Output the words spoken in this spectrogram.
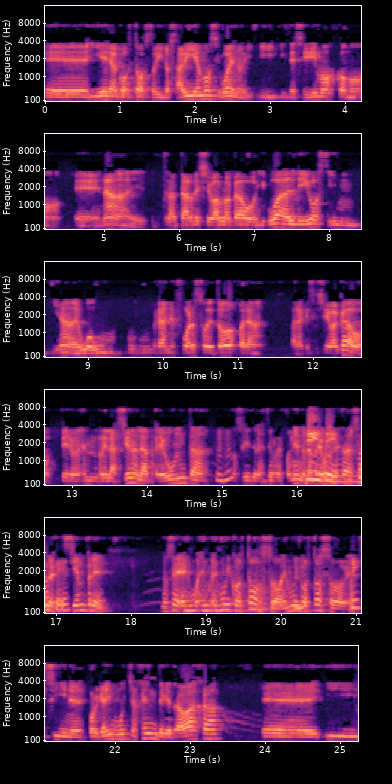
eh, y era costoso y lo sabíamos y bueno, y, decidimos como, eh, nada, tratar de llevarlo a cabo igual, digo, sin, y nada, hubo un, un gran esfuerzo de todos para, para que se lleve a cabo. Pero en relación a la pregunta, no sé si te la estoy respondiendo, la pregunta que estás haciendo es que siempre, no sé, es, es, muy costoso, es muy costoso el cine, porque hay mucha gente que trabaja eh, y,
